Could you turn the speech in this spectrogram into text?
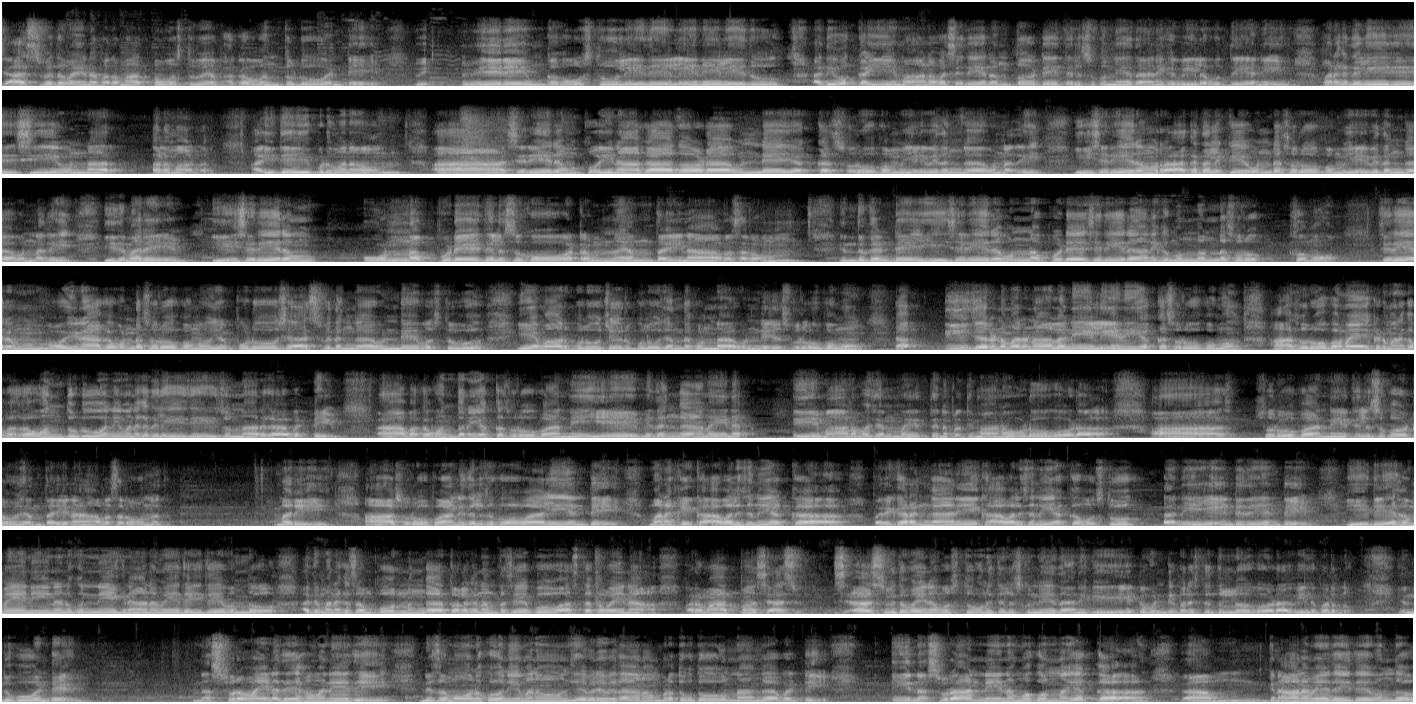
శాశ్వతమైన పరమాత్మ వస్తువే భగవంతుడు అంటే వేరే ఇంకొక వస్తువు లేదే లేనే లేదు. అది ఒక్క ఈ మానవ శరీరంతో తెలుసుకునేదానికి వీలవుద్ది అని మనకు తెలియజేసి ఉన్నారు అన్నమాట. అయితే ఇప్పుడు మనం ఆ శరీరం పోయినాక కూడా ఉండే యొక్క స్వరూపం ఏ విధంగా ఉన్నది? ఈ శరీరం రాకతలకే ఉండ స్వరూపం ఏ విధంగా ఉన్నది? ఇది మరి ఈ శరీరం ఉన్నప్పుడే తెలుసుకోవటం ఎంతైనా అవసరం. ఎందుకంటే ఈ శరీరం ఉన్నప్పుడే శరీరానికి ముందుండ స్వరూపము శరీరం పోయినాక ఉండ స్వరూపము ఎప్పుడూ శాశ్వతంగా ఉండే వస్తువు ఏ మార్పులు చేర్పులు చెందకుండా ఉండే స్వరూపము ఈ జరణ మరణాలని లేని యొక్క స్వరూపము ఆ స్వరూపమే ఇక్కడ మనకు భగవంతుడు అని మనకు తెలియజేస్తున్నారు కాబట్టి ఆ భగవంతుని యొక్క స్వరూపాన్ని ఏ విధంగానైనా ఈ మానవ జన్మ ఎత్తిన ప్రతి మానవుడు కూడా ఆ స్వరూపాన్ని తెలుసుకోవటం ఎంతైనా అవసరం ఉన్నది. మరి ఆ స్వరూపాన్ని తెలుసుకోవాలి అంటే మనకి కావలసిన యొక్క పరికరం కానీ కావలసిన యొక్క వస్తువు అని ఏంటిది అంటే ఈ దేహమే నేననుకునే జ్ఞానం ఏదైతే ఉందో అది మనకు సంపూర్ణంగా తొలగనంతసేపు వాస్తవమైన పరమాత్మ శాశ్వత శాశ్వతమైన వస్తువుని తెలుసుకునేదానికి ఎటువంటి పరిస్థితుల్లో కూడా వీలు పడదు ఎందుకు అంటే నశ్వరమైన దేహం అనేది నిజము అనుకొని మనం జీవన విధానం బ్రతుకుతూ ఉన్నాం కాబట్టి ఈ నశ్వరాన్ని నమ్ముకున్న యొక్క జ్ఞానం ఏదైతే ఉందో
